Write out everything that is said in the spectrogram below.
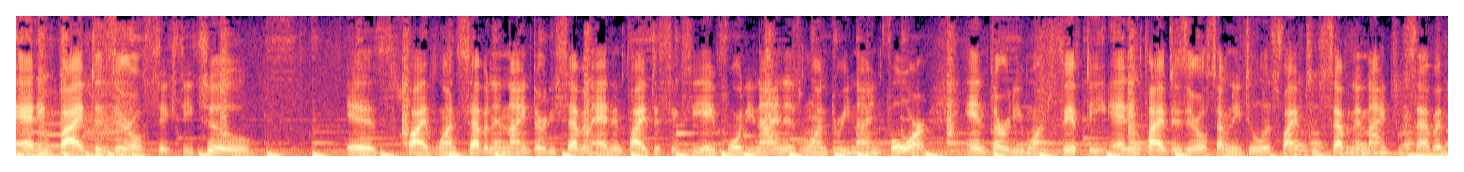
Adding 5 to 062 is 517 and 937. Adding 5 to 6849 is 1394 and 3150. Adding 5 to 072 is 527 and 927.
